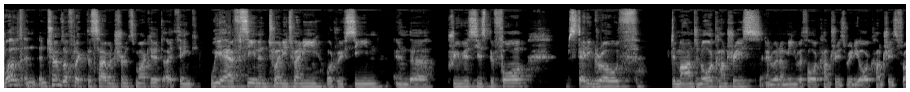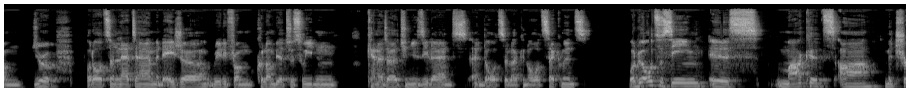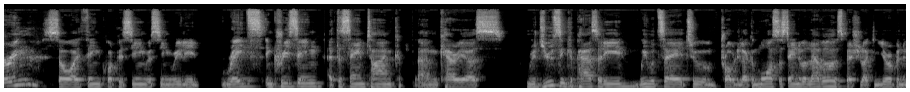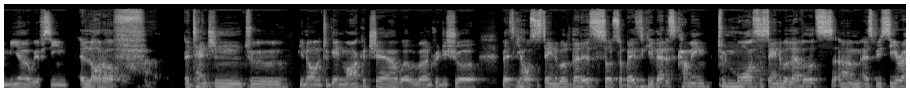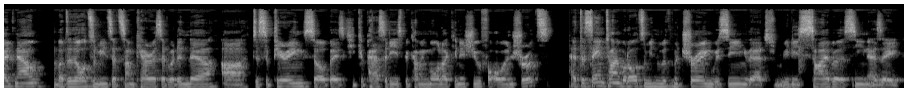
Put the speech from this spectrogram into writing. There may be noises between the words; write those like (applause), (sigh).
Well, in, in terms of like the cyber insurance market, I think we have seen in 2020 what we've seen in the previous years before steady growth, demand in all countries. And when I mean with all countries, really all countries from Europe, but also in LATAM and Asia, really from Colombia to Sweden, Canada to New Zealand, and also like in all segments. What we're also seeing is markets are maturing. So I think what we're seeing, we're seeing really rates increasing at the same time, um, carriers reducing capacity, we would say to probably like a more sustainable level, especially like in Europe and EMEA. We've seen a lot of attention to you know to gain market share where we weren't really sure basically how sustainable that is. So so basically that is coming to more sustainable levels um, as we see right now. But it also means that some carriers that were in there are disappearing. So basically capacity is becoming more like an issue for our insureds at the same time what also means with maturing we're seeing that really cyber is seen as a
